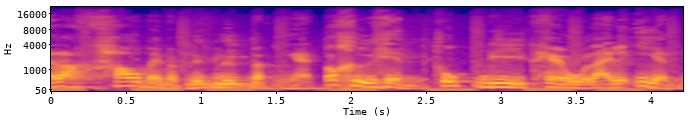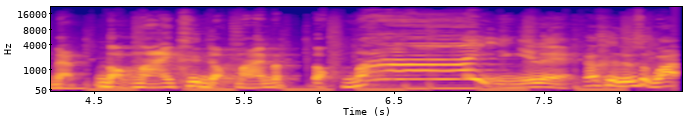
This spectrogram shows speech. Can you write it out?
แล้วเราเข้าไปแบบลึกๆแบบนี้ก็คือเห็นทุกดีเทลรายละเอียดแบบดอกไม้คือดอกไม้แบบดอกไม้อย่างนี้เลย ก็คือรู้สึกว่า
